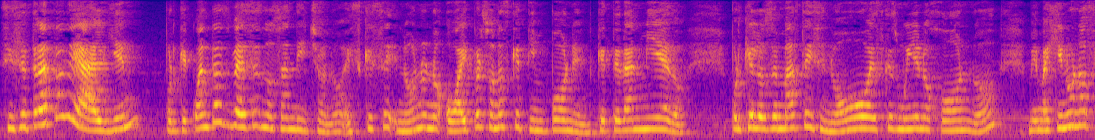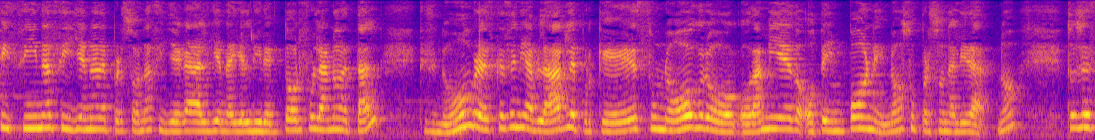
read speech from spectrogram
Si se trata de alguien, porque cuántas veces nos han dicho, no, es que se, no, no, no, o hay personas que te imponen, que te dan miedo, porque los demás te dicen, no, es que es muy enojón, ¿no? Me imagino una oficina así llena de personas y llega alguien ahí, el director fulano de tal, te dice, no, hombre, es que ese ni hablarle porque es un ogro o, da miedo o te impone, ¿no? Su personalidad, ¿no? Entonces,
